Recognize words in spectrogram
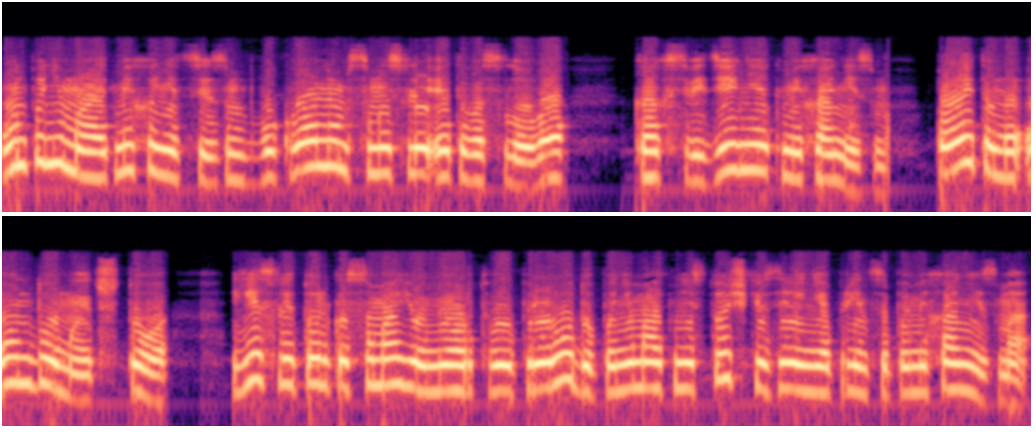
Он понимает механицизм в буквальном смысле этого слова как сведение к механизму. Поэтому он думает, что если только самую мертвую природу понимать не с точки зрения принципа механизма,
